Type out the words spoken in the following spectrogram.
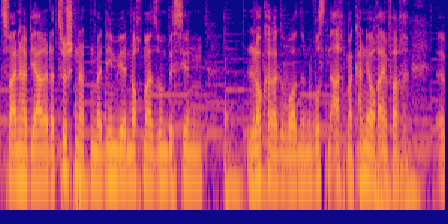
zweieinhalb Jahre dazwischen hatten, bei denen wir nochmal so ein bisschen lockerer geworden sind und wussten, ach, man kann ja auch einfach äh,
